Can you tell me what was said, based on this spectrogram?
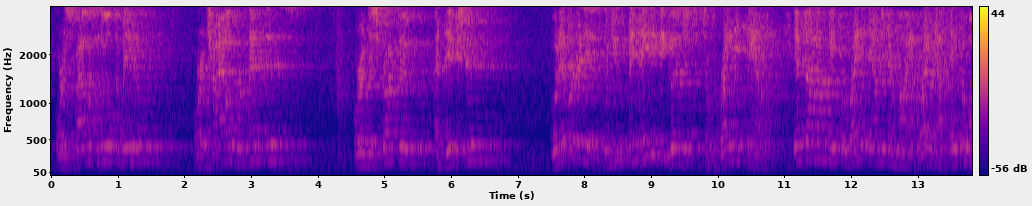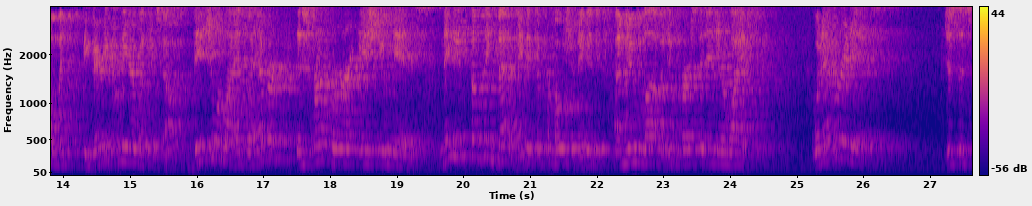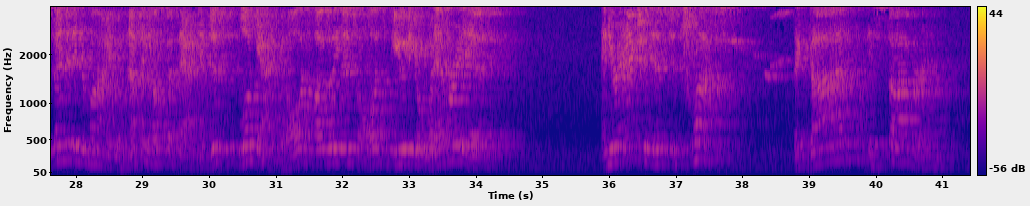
or a spouse's ultimatum, or a child's repentance, or a destructive addiction? Whatever it is, would you maybe be good just to write it down. If not on paper, write it down in your mind right now. Take a moment, be very clear with yourselves. Visualize whatever this front burner issue is. Maybe it's something better. Maybe it's a promotion. Maybe it's a new love, a new person in your life. Whatever it is, just suspend it in your mind with nothing else but that and just look at it with all its ugliness or all its beauty or whatever it is. And your action is to trust that God is sovereign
